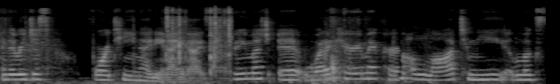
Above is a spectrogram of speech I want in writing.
And they were just $14.99 guys. Pretty much it, what I carry in my purse. A lot to me, it looks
